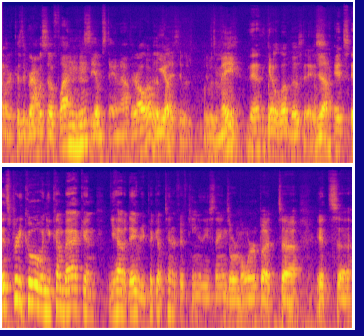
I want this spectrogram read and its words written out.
antler. Because the ground was so flat, and you Mhm. could see them standing out there all over the Yep. place. It was, it was amazing. Yeah, you gotta love those days. Yeah. it's it's pretty cool when you come back and you have a day where you pick up ten or fifteen of these things or more. But uh, it's uh,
